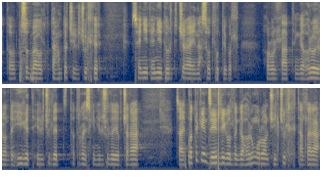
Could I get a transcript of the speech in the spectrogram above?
одоо бусад байгууллагатай хамтарч хэрэгжүүлэхээр саяны таны дурдж байгаа энэ асуудлуудыг бол оруулаад ингээ 22 онд хийгээд хэрэгжүүлээд тодорхой хэсгийг хэрэгжүүлээд явж байгаа. За ипотекийн зээлийг бол ингээ 23 онд шилжүүлэх талаараа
